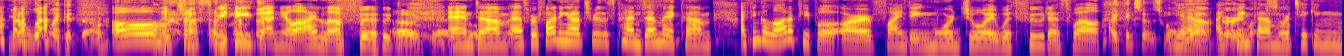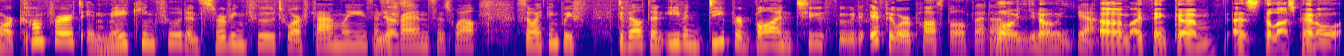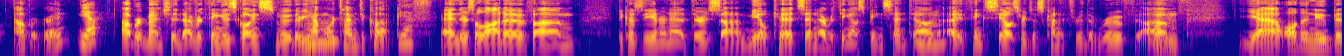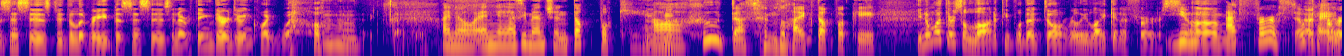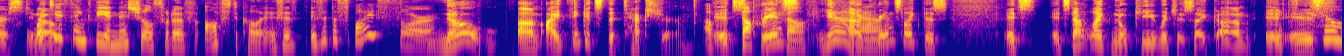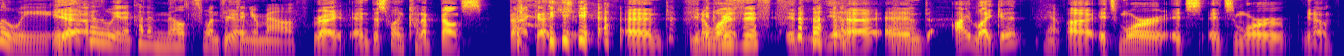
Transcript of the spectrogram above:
You don't look like it though. oh, trust me, Daniel, I love food. Okay, And cool. um, as we're finding out through this pandemic, um, I think a lot of people are finding more joy with food as well. I think so as well. Yeah, I think um, so. Mm-hmm. we're taking more comfort in making food and serving food to our families and Yes. friends as well. So I think we've developed an even deeper bond to food, if it were possible. But um, Well, you know, Yeah. Um, I think um, as the last panel, Albert, right? yep. Albert mentioned everything is going smoother. You have more time to cook. Mm-hmm. Yes. And there's a lot of um, because the internet, there's uh, meal kits and everything else being sent out. Mm-hmm. I think sales are just kind of through the roof. Um, Yeah, all the new businesses, the delivery businesses and everything, they're doing quite well. Mm-hmm. exactly. I know, and yeah, as you mentioned, tteokbokki. Mm-hmm. Ah, who doesn't like tteokbokki? You know what? There's a lot of people that don't really like it at first. You Um, at first, at first, you what do you think the initial sort of obstacle is? Is it is it the spice or? No, um, I think it's the texture. Of the it's duck Koreans, itself. Yeah, Yeah. Koreans like this. It's it's not like gnocchi, which is like um, it it's is- pillowy. It's Yeah. pillowy and it kind of melts once it's in your mouth. right, and this one kind of bounced back at you, yeah. and you know It what? resists. Uh-huh. It, yeah, and I like it. Yeah. Uh, it's more. It's it's more. You know.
